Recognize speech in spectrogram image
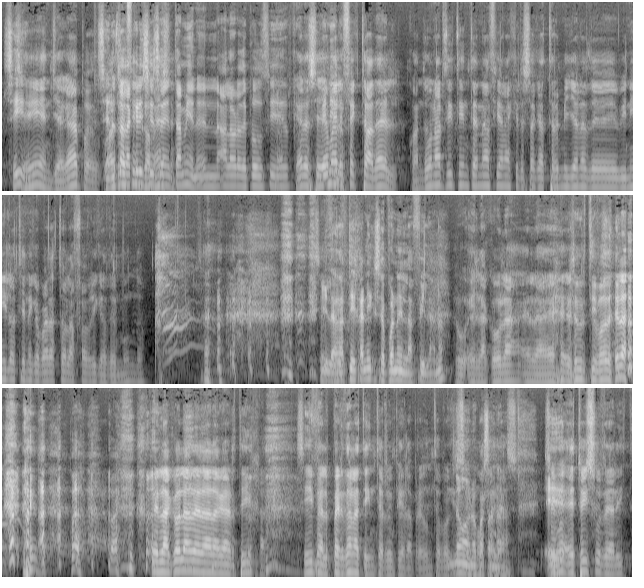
Sí. en llegar, pues. ¿Se nota la crisis meses. también en- a la hora de producir? Claro, se llama el efecto Adele. Cuando un artista internacional quiere sacar 3 millones de vinilos, tiene que parar todas las fábricas del mundo. Y Lagartija Nick se pone en la fila, ¿no? Uh, En la cola, en la- el último de la. en la cola de la lagartija. Sí, perdona, te interrumpí la pregunta porque No, soy no pasa nada. payaso. Eh, estoy surrealista.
